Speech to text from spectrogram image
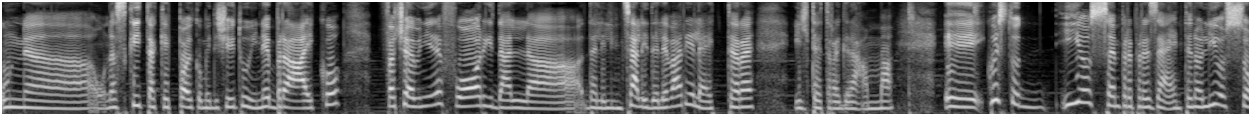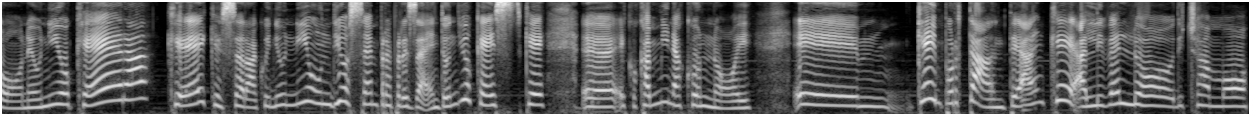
una, una scritta che poi, come dicevi tu, in ebraico faceva venire fuori dalla, dalle iniziali delle varie lettere il tetragramma. E questo io sempre presente, no? l'io sono, è un io che era che che sarà, quindi un Dio, un Dio sempre presente, un Dio che, che eh, ecco, cammina con noi. E ehm, che è importante anche a livello diciamo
